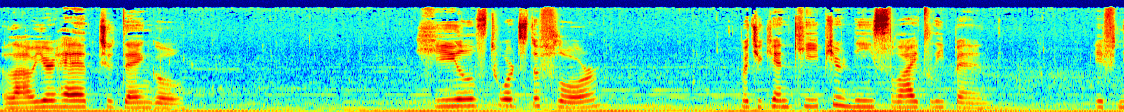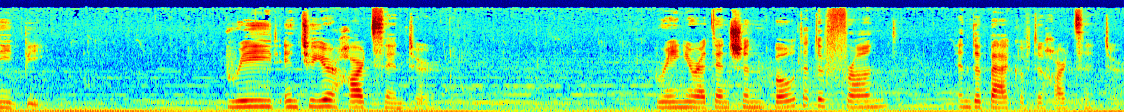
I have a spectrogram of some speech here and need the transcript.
Allow your head to dangle. Heels towards the floor, but you can keep your knees slightly bent if need be. Breathe into your heart center. Bring your attention both at the front and the back of the heart center.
